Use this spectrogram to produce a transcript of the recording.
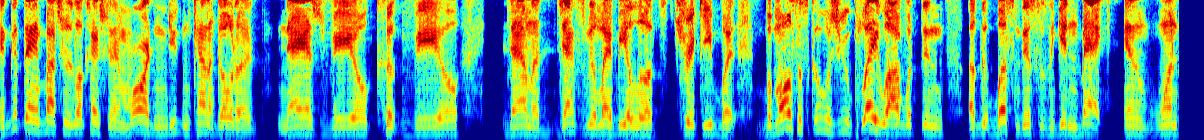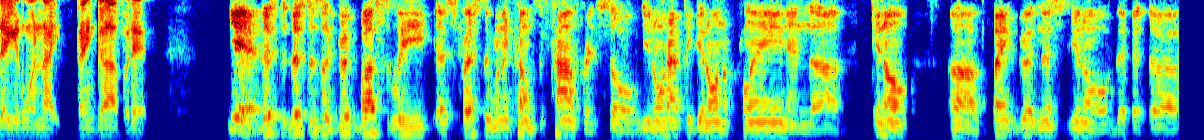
A good thing about your location in Martin, you can kind of go to Nashville, Cookeville, down to Jacksonville may be a little tricky, but but most of the schools you play while within a good busing distance and getting back in one day and one night. Thank God for that. Yeah, this this is a good bus league, especially when it comes to conference. So you don't have to get on a plane, and uh, you know, uh, thank goodness, you know that uh,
